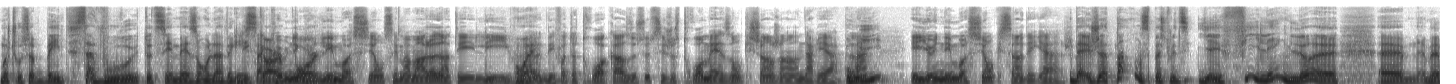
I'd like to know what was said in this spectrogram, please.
moi je trouve ça bien savoureux, toutes ces maisons-là avec Et des ça communique de l'émotion. Ces moments-là dans tes livres, Ouais. là, des fois tu as trois cases dessus, c'est juste trois maisons qui changent en arrière-plan. Oui. Et il y a une émotion qui s'en dégage. Ben, je pense, parce que je me dis, il y a un feeling, là, euh, euh,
